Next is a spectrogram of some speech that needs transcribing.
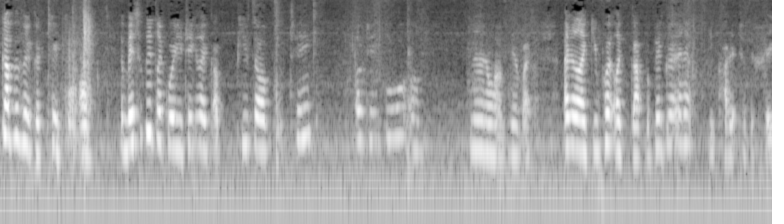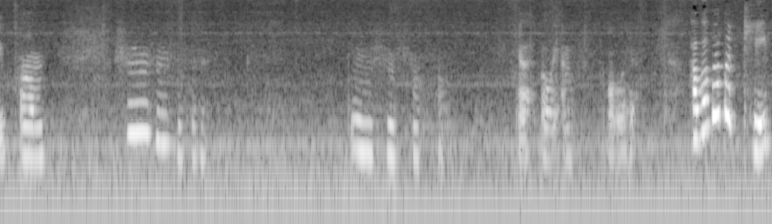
Grappa paper table. Um and basically it's like where you take like a piece of tape a table, um no I don't have nearby. And then like you put like grappa paper in it, you cut it to the shape. Um Yeah, oh wait, I'm all the way here. How about a tape?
